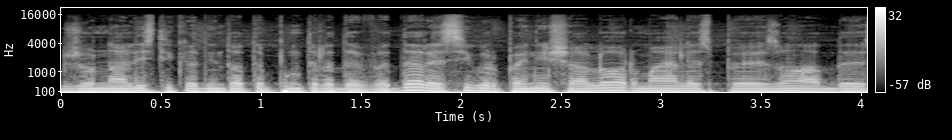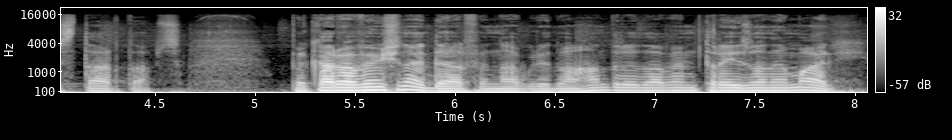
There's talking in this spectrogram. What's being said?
jurnalistică din toate punctele de vedere, sigur pe nișa lor, mai ales pe zona de startups pe care o avem și noi de altfel în Upgrade 100, avem trei zone mari.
